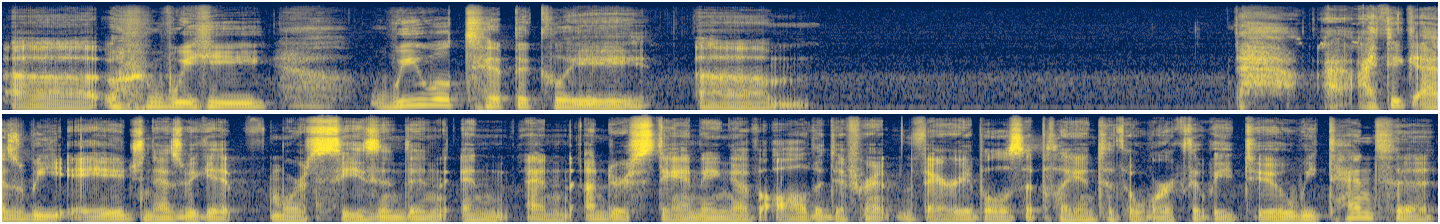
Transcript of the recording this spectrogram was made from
uh, we we will typically um, I think as we age and as we get more seasoned and, and, and understanding of all the different variables that play into the work that we do, we tend to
